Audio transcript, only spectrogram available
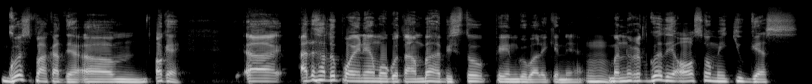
gue sepakat ya. Um, Oke, Uh, ada satu poin yang mau gue tambah habis itu pengen gue balikin ya. Mhm. Menurut gue they also make you guess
